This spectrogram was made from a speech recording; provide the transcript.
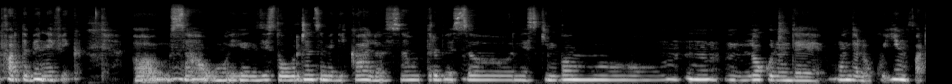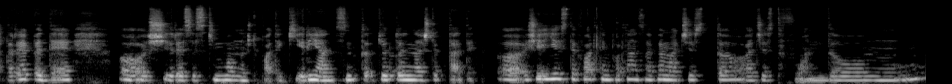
foarte benefic. Uh, sau există o urgență medicală sau trebuie să ne schimbăm uh, locul unde, unde locuim foarte repede uh, și trebuie să schimbăm, nu știu, poate chiria, sunt cheltuieli neașteptate. Și este foarte important să avem acest, acest fond. Um,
